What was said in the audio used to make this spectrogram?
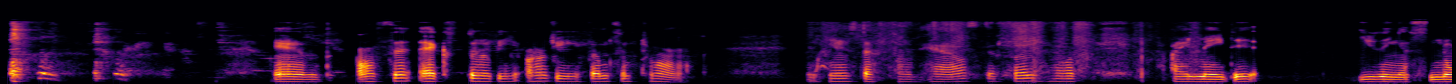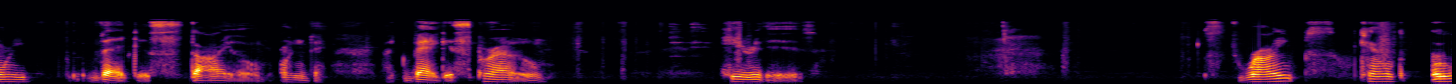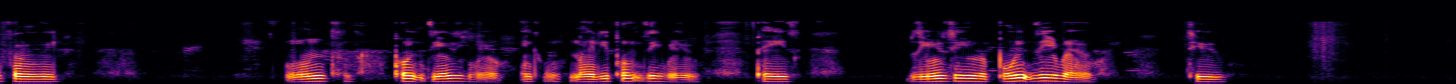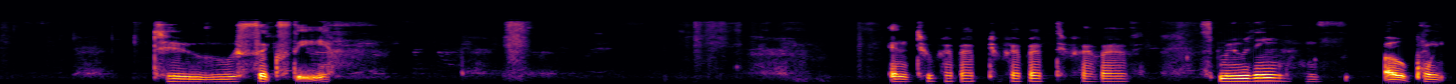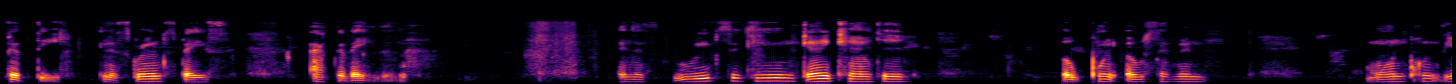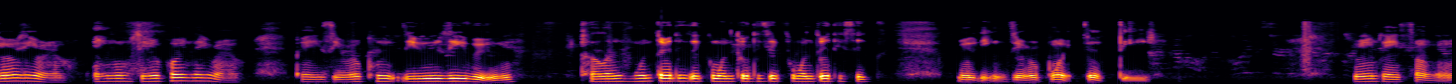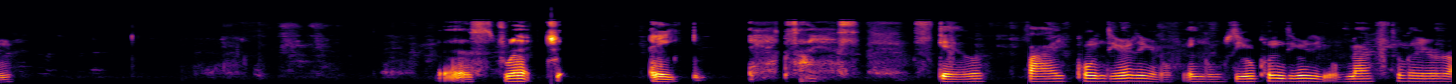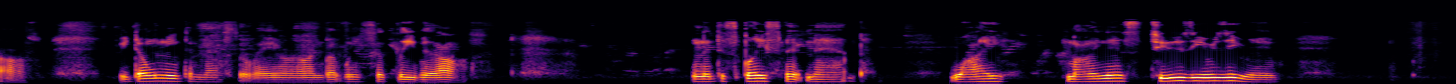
and offset X30 RG from center off. And here's the fun house. The fun house, I made it using a Sony Vegas style on like Vegas Pro. Here it is. Stripes count 05 1.00 equal 90.0 pays 00.0 to 260 and 2 pep up 2 pep up 2 pep up smoothing is 0.50 in the screen space activated and the again get counted 0.07 1.00 angle 0.0 pay 0.00 color 136 136 136 smoothing 0.50 screen pay song. Uh, stretch a XIS scale 5.00 angle 0.00 master layer off. We don't need the master layer on but we should leave it off. In the displacement map. Y minus 200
